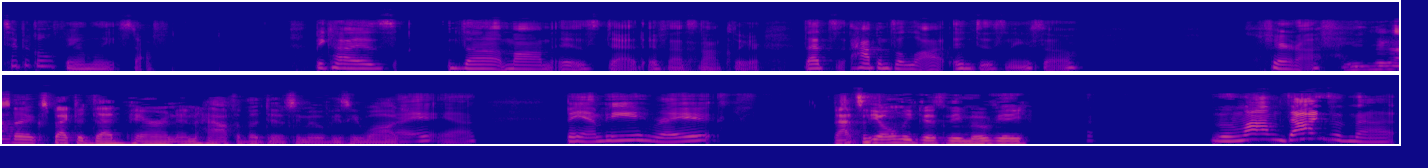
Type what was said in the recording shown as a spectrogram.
typical family stuff. Because the mom is dead, if that's not clear. That happens a lot in Disney, so fair enough. You gotta expect a dead parent in half of the Disney movies you watch. Right? Yeah. Bambi, right? That's the only Disney movie. The mom dies in that.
